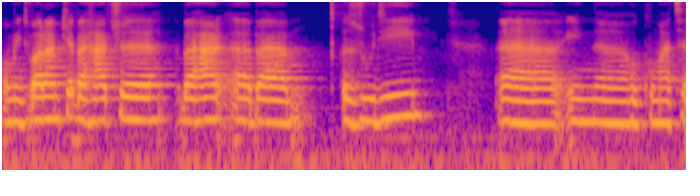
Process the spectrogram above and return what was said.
امیدوارم که به هر چه به هر به زودی این حکومت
